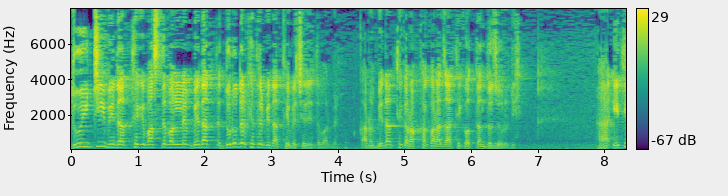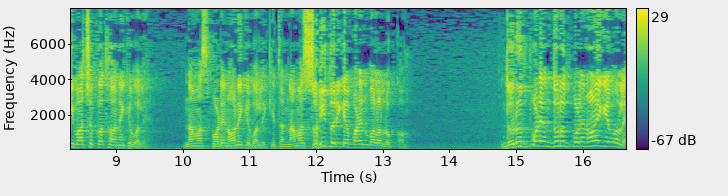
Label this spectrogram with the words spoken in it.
দুইটি বিদাত থেকে বাঁচতে পারলে বেদাত, দুরুদের ক্ষেত্রে বিদাত থেকে বেঁচে যেতে পারবেন। কারণ বিদাত থেকে রক্ষা করা জাতিকে অত্যন্ত জরুরি। ইতিবাচক কথা অনেকে বলে। নামাজ পড়েন, অনেকে বলে, কিন্তু নামাজ সহি তরিকে পড়েন বলা লোক কম। দরুদ পড়েন দরুদ পড়েন, অনেকে বলে।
